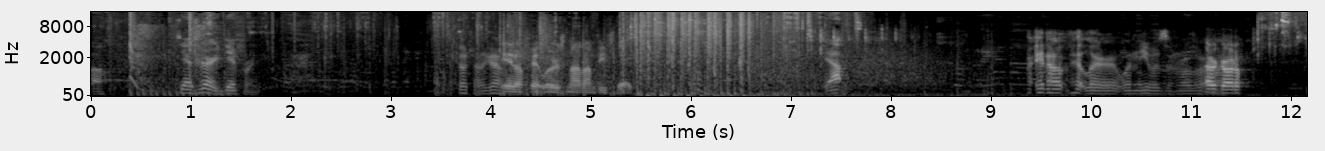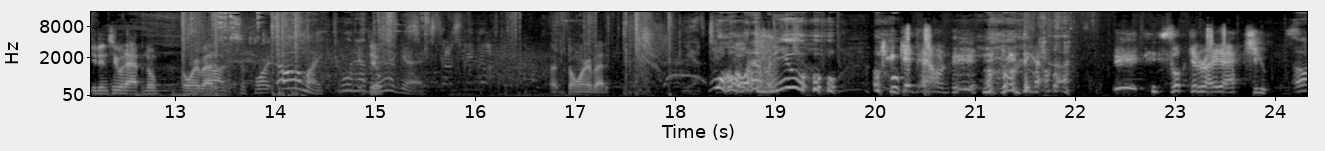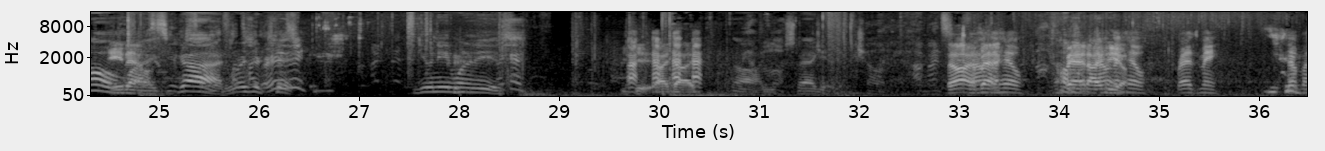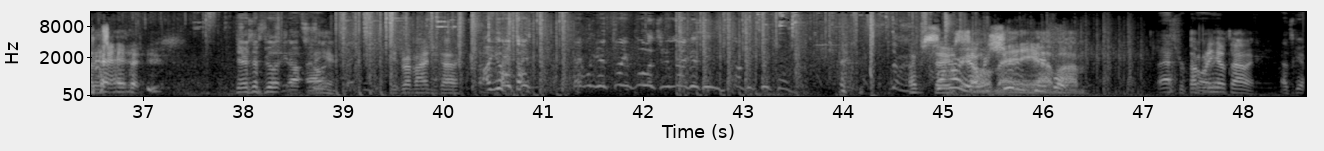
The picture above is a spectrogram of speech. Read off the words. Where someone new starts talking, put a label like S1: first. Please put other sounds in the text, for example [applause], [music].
S1: Oh. See, that's very different.
S2: Go, Charlie, go.
S3: Adolf Hitler is not on BFAC.
S1: Yeah.
S2: Adolf Hitler when he was in World War
S3: Hi, Ricardo. You didn't see what happened to him. Don't worry
S1: Oh,
S3: about it.
S1: support. Oh my. What happened to that guy?
S3: Uh, don't worry about it.
S1: Whoa! What happened to you?
S3: Get [laughs] down! Get down! He's looking right at you.
S1: Oh
S3: Stay
S1: my
S3: down.
S1: God! Where's your
S2: Where is
S1: kit? You need one of these.
S3: You shit, I died. [laughs]
S1: Oh, you faggot.
S2: Down
S3: I'm
S2: the
S3: back.
S2: hill.
S1: Oh,
S3: Bad
S2: Down the
S3: idea.
S2: hill. Res me. [laughs] Down by the
S3: Bad.
S1: There's a billet. Uh,
S2: See
S1: uh,
S2: here. He's right behind you, Tyler.
S1: oh, you had that. Right when you had three bullets in your magazine. Fucking bitch. [laughs]
S3: I'm sorry, I was shooting people.
S1: That's
S2: Somebody
S1: recording.
S2: heal Tyler.
S1: That's good.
